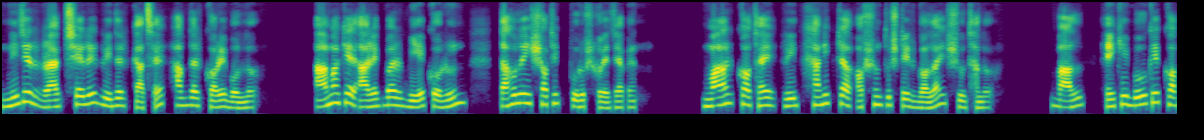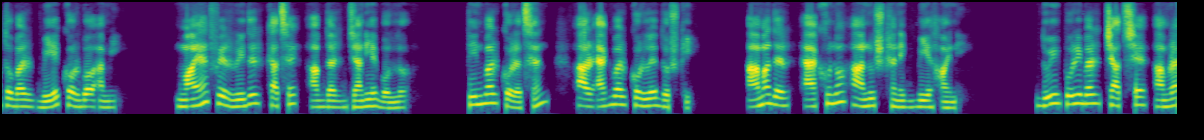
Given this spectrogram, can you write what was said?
নিজের রাগ ছেড়ে হৃদের কাছে আবদার করে বলল, আমাকে আরেকবার বিয়ে করুন, তাহলেই সঠিক পুরুষ হয়ে যাবেন। মার কথায় হৃদ খানিকটা অসন্তুষ্টির গলায় শুধালো, বাল একই বউকে কতবার বিয়ে করব আমি? মায়া ফের হৃদের কাছে আবদার জানিয়ে বলল, তিনবার করেছেন আর একবার করলে দোষ কি? আমাদের এখনও আনুষ্ঠানিক বিয়ে হয়নি। দুই পরিবার চাচ্ছে আমরা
